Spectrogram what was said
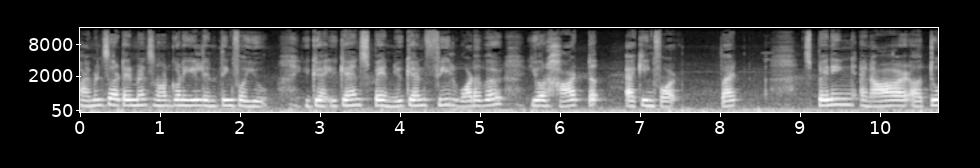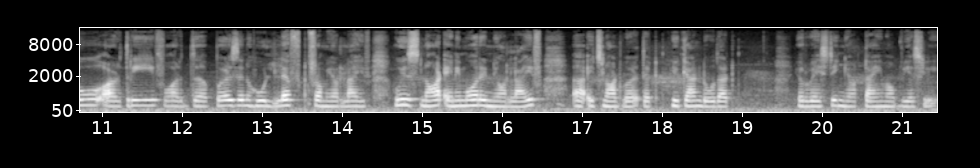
five minutes or ten minutes not going to yield anything for you. You can you can spend you can feel whatever your heart aching for. But spending an hour or two or three for the person who left from your life who is not anymore in your life uh, it's not worth it. You can't do that. You're wasting your time obviously.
